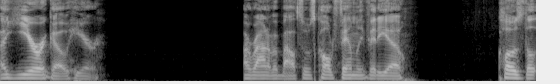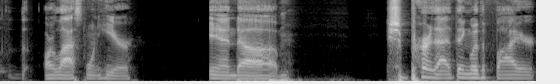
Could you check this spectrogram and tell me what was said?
a year ago here. Around about. So it was called Family Video. Closed the, the, our last one here. And um you should burn that thing with a fire.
